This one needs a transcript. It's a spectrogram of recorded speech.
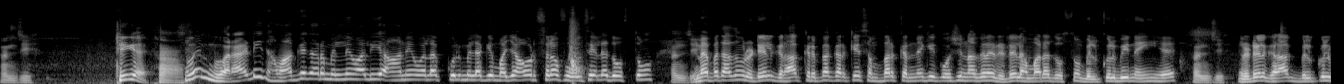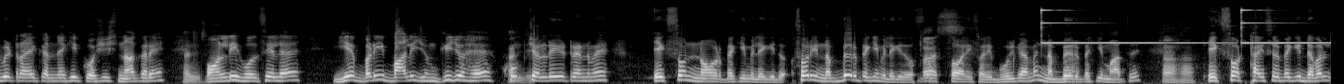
हाँ जी। ठीक है? हाँ। वैरायटी धमाकेदार मिलने वाली है आने वाला कुल मिला के मज़ा और सिर्फ़ होलसेल है दोस्तों। हाँ मैं बता दूँ रिटेल ग्राहक कृपया करके संपर्क करने की कोशिश ना करें। रिटेल हमारा दोस्तों बिल्कुल भी नहीं है। हाँ जी। रिटेल ग्राहक बिल्कुल भी ट्राई करने की कोशिश ना करें। ओनली होलसेल है। ये बड़ी बाली झुमकी जो है खूब चल रही है ट्रेंड में। एक सौ नौ रुपए की मिलेगी दो सॉरी नब्बे रुपए की मिलेगी दोस्तों। सॉरी सॉरी भूल गया मैं नब्बे रुपए की मात्र। हाँ हाँ। एक सौ अट्ठाईस रुपए की डबल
